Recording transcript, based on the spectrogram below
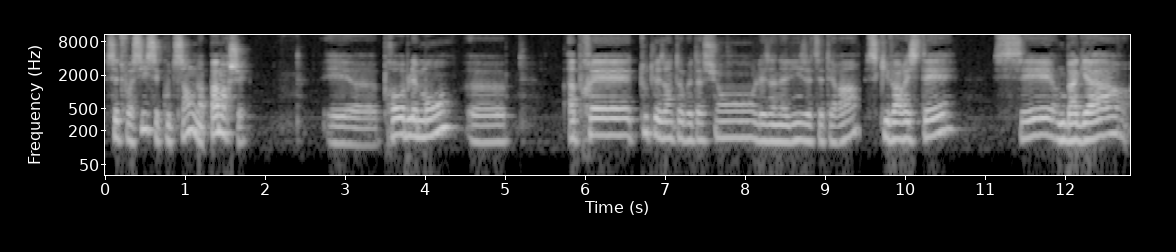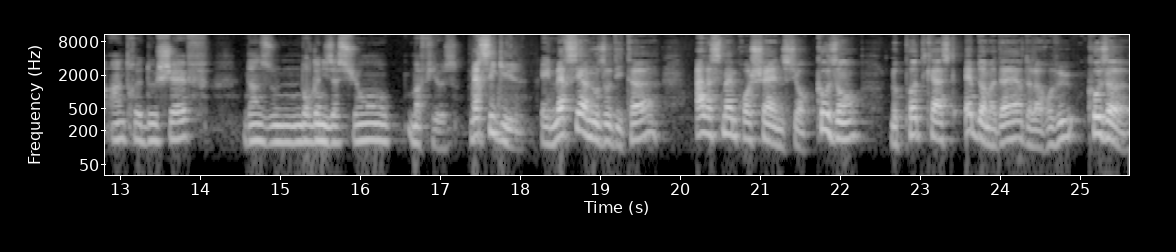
cette fois-ci, ces coups de sang n'ont pas marché. Et probablement, après toutes les interprétations, les analyses, etc., ce qui va rester, c'est une bagarre entre deux chefs dans une organisation mafieuse. Merci Gil. Et merci à nos auditeurs. À la semaine prochaine sur Causons, le podcast hebdomadaire de la revue Causeur.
